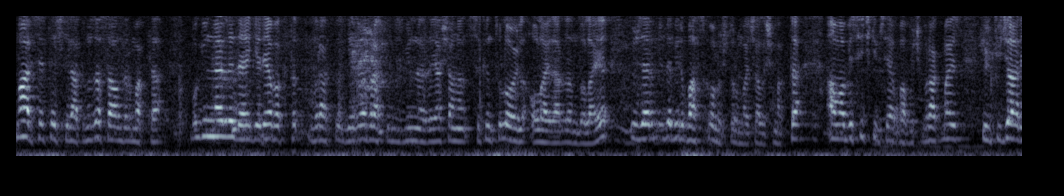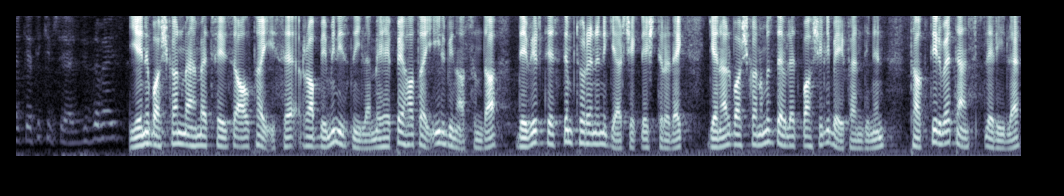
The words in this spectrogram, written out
maalesef teşkilatımıza saldırmakta. Bugünlerde de geriye baktı, bıraktı, geriye bıraktığımız günlerde yaşanan sıkıntılı olaylardan dolayı üzerimizde bir baskı oluşturma çalışmakta. Ama biz hiç kimseye pabuç bırakmayız. Ülkücü hareketi kimseye ezdirdemeyiz. Yeni Başkan Mehmet Fevzi Altay ise Rabbimin izniyle MHP Hatay İl binasında devir teslim törenini gerçekleştirerek Genel Başkanımız Devlet Bahçeli Beyefendi'nin takdir ve tensipleriyle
